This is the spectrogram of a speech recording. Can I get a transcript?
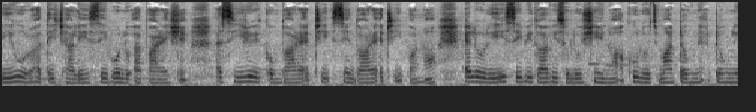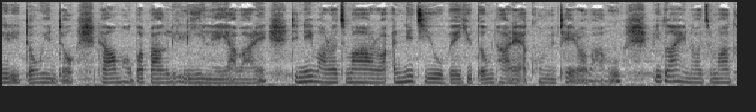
လေးကိုတော့တေချာလေးဆေးဖို့လိုအပ်ပါတယ်ရှင်။အစည်းတွေကုံသွားတဲ့အထိဆင်သွားတဲ့အထိပေါ့နော်။အဲ့လိုလေးဆေးပြီးသွားပြီဆိုလို့ရှိရင်တော့အခုလိုကျမတုံးတဲ့အတုံးလေးတွေတုံးရင်တုံးဒါမှမဟုတ်ပပကလေးလီးရင်လည်းရပါတယ်။ဒီနေ့မှာတော့ကျမကတော့အနစ်ကြီးကိုပဲယူသုံးထားတဲ့အခွန်မထည့်တော့ပါဘူး။ပြီးသွားရင်တော့ကျမက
